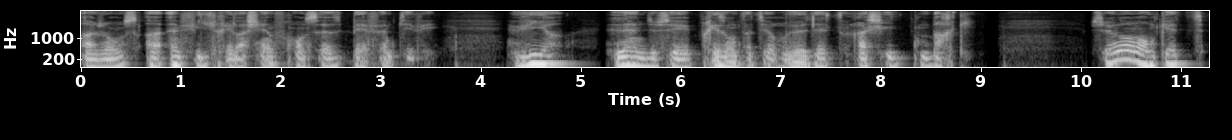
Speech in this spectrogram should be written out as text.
agence a infiltré la chaîne française BFM TV via l'un de ses présentateurs vedettes, Rachid Mbarki. Selon l'enquête,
